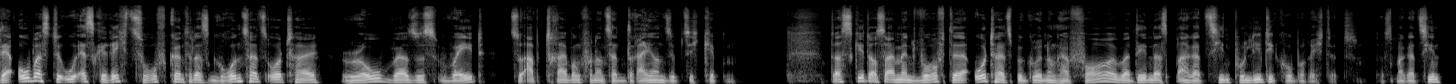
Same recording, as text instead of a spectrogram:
Der oberste US-Gerichtshof könnte das Grundsatzurteil Roe vs. Wade zur Abtreibung von 1973 kippen. Das geht aus einem Entwurf der Urteilsbegründung hervor, über den das Magazin Politico berichtet. Das Magazin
